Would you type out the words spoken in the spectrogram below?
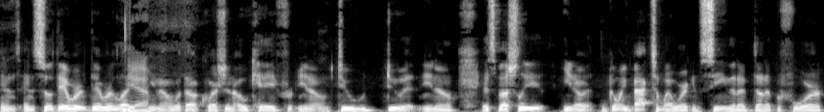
And and so they were they were like Yeah. you know without question okay for you know do do it you know? Especially you know going back to my work and seeing that I've done it before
